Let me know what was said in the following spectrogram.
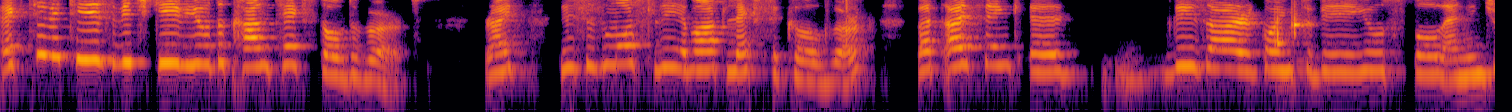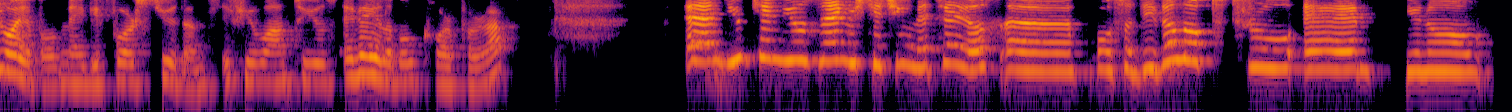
activities which give you the context of the word, right? This is mostly about lexical work, but I think uh, these are going to be useful and enjoyable maybe for students if you want to use available corpora. And you can use language teaching materials uh, also developed through a you know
